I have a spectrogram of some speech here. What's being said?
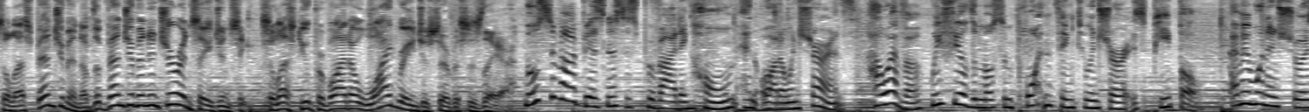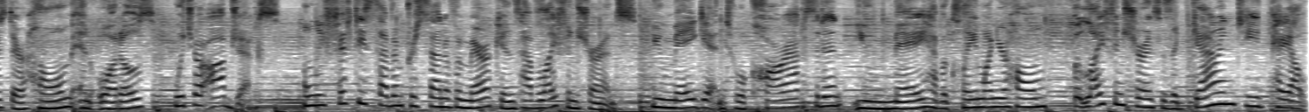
Celeste Benjamin of the Benjamin Insurance Agency. Celeste, you provide a wide range of services there. Most of our business is providing home and auto insurance. However, we feel the most important thing to insure is people. Everyone insures their home and autos, which are objects. Only 57% of Americans have life insurance. You may get into a car accident, you may have a claim on your home, but life insurance is a guaranteed payout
